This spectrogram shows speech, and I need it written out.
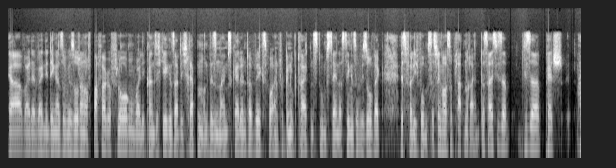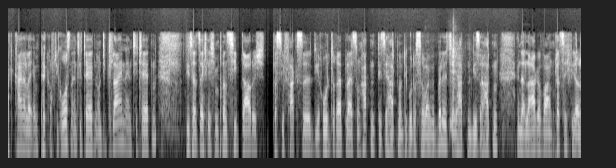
Ja, weil da werden die Dinger sowieso dann auf Buffer geflogen, weil die können sich gegenseitig reppen und wir sind in einem Scale unterwegs, wo einfach genug Titans Doomsday das Ding sowieso weg, ist völlig Wumms. Deswegen haust du Platten rein. Das heißt, dieser, dieser Patch hat keinerlei Impact auf die großen Entitäten und die kleinen Entitäten, die tatsächlich im Prinzip dadurch, dass die Faxe die gute Rap-Leistung hatten, die sie hatten und die gute Survivability hatten, die sie hatten, in der Lage waren, plötzlich wieder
